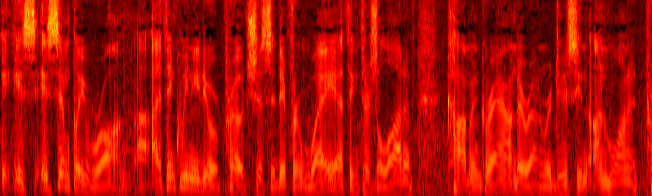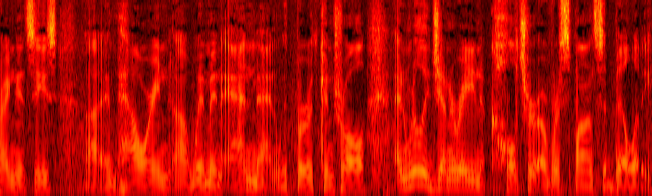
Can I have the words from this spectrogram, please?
is, is simply wrong. I think we need to approach this a different way. I think there's a lot of common ground around reducing unwanted pregnancies, uh, empowering women and men with birth control, and really generating a culture of responsibility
